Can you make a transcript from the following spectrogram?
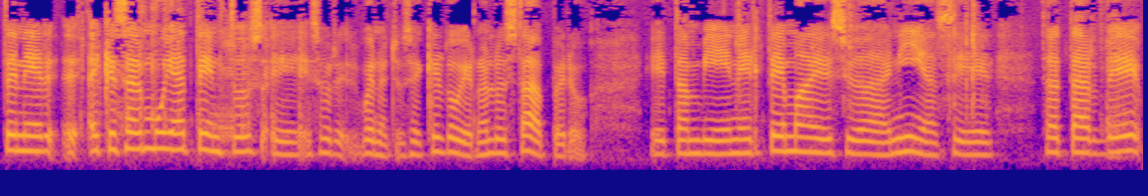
tener, eh, hay que estar muy atentos eh, sobre, bueno, yo sé que el gobierno lo está, pero eh, también el tema de ciudadanía, ser, tratar de,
